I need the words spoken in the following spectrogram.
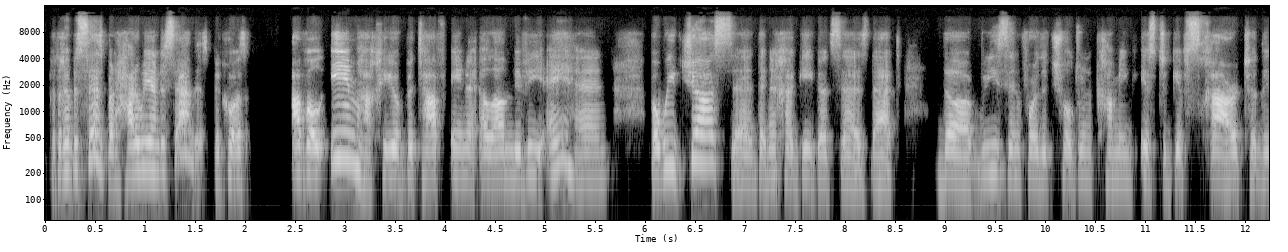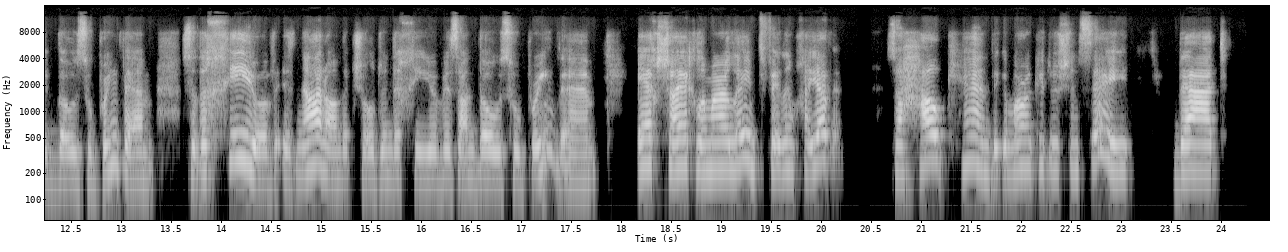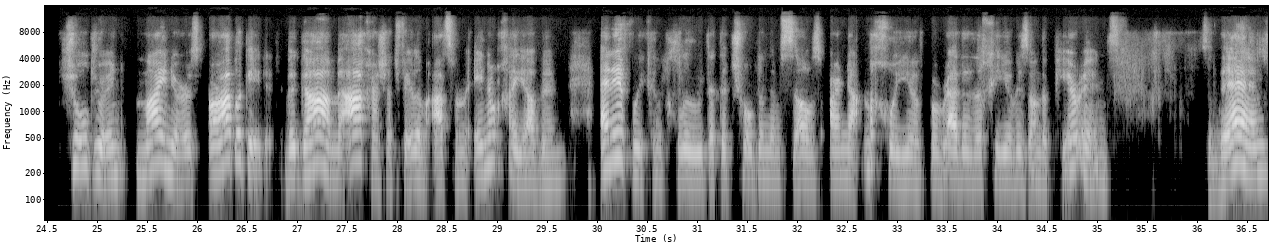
But the Rebbe says, but how do we understand this? Because. But we just said that in Chagigat says that the reason for the children coming is to give schar to the, those who bring them. So the chiyuv is not on the children, the chiyuv is on those who bring them. So how can the Gemara and Kedushin say that children, minors, are obligated? And if we conclude that the children themselves are not mechuyev, but rather the chiyuv is on the parents, so then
